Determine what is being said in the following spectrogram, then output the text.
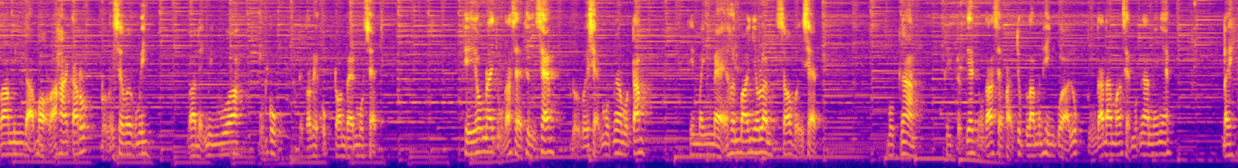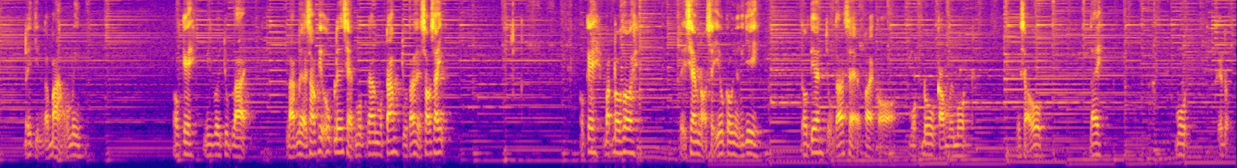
Và mình đã bỏ ra hai ca rút đối với server của mình. Và để mình mua bốn cục để có thể up tròn vẹn một set thì hôm nay chúng ta sẽ thử xem, đối với set 1100 thì mạnh mẽ hơn bao nhiêu lần so với set 1000 thì trước tiên chúng ta sẽ phải chụp lại màn hình của lúc chúng ta đang mang set 1000 nha anh em đây đây chính là bảng của mình. Ok, mình vừa chụp lại. Lát nữa sau khi up lên set 1100 chúng ta sẽ so sánh. Ok, bắt đầu thôi để xem nó sẽ yêu cầu những gì. Đầu tiên, chúng ta sẽ phải có một đồ cộng 11 16 ôm đây. Một, cái đồ.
